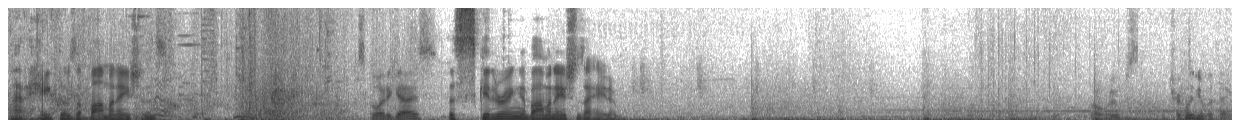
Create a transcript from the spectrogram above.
I hate those abominations. Exploited guys. The skittering abominations. I hate them. Oh, oops. I tripped Oh, into you, a thing.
